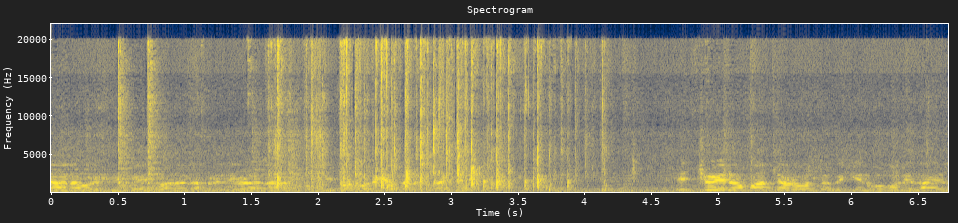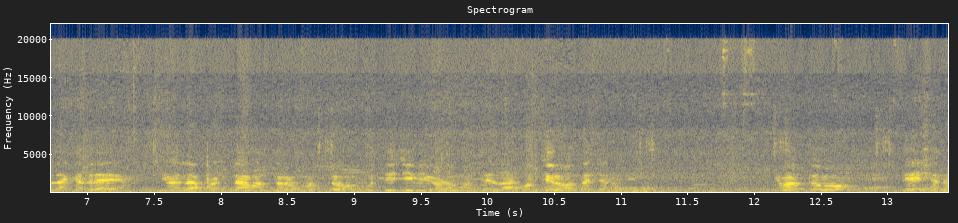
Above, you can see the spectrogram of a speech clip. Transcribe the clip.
ನಾನು ಅವರಿಗೆ ವಿಶೇಷವಾದ ಅಭಿವೃದ್ಧಿಗಳನ್ನು ದೀಪಕ್ ಅವರಿಗೆ ಹೆಚ್ಚು ಏನೋ ಮಾತನಾಡುವಂಥದ್ದಕ್ಕೆ ಏನು ಹೋಗೋದಿಲ್ಲ. ಯಾಕಂದರೆ ನೀವೆಲ್ಲ ಪ್ರಜ್ಞಾವಂತರು ಮತ್ತು ಬುದ್ಧಿಜೀವಿಗಳು ಮತ್ತು ಎಲ್ಲ ಗೊತ್ತಿರುವಂಥ ಜನ. ಇವತ್ತು ದೇಶದ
